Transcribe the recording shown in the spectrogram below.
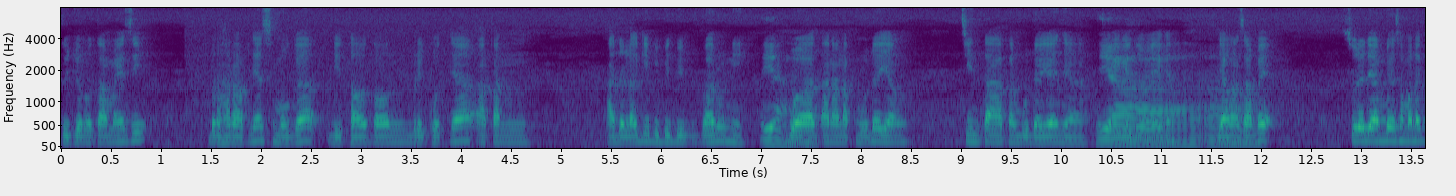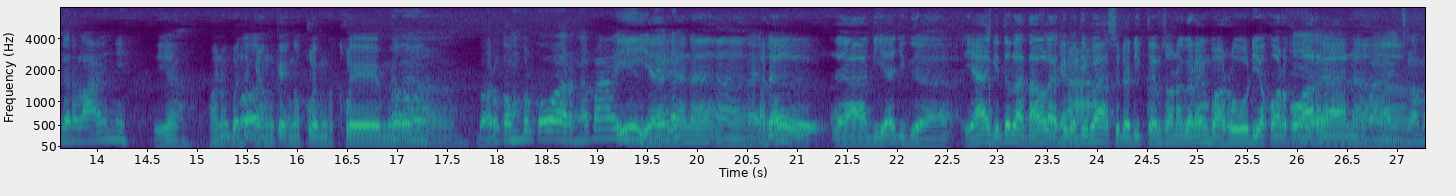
tujuan utamanya sih berharapnya semoga di tahun-tahun berikutnya akan ada lagi bibit-bibit baru nih iya. buat anak-anak muda yang cinta akan budayanya. Iya. kayak gitu ya kan? Jangan sampai sudah diambil sama negara lain nih. Iya. Mana banyak yang kayak ngeklaim ngeklaim gitu Oh. ya. Baru kamu berkoar ngapain Iya ya kan kan, ah, ah. Nah, itu. padahal ya dia juga ya gitulah tahu lah tiba-tiba sudah diklaim sama negaranya baru dia keluar-keluar kan. nah. ngapain selama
